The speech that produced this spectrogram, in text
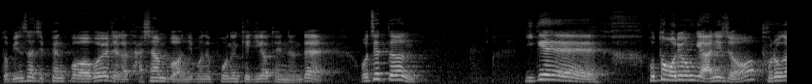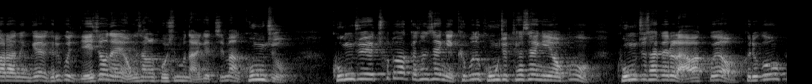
또 민사집행법을 제가 다시 한번 이번에 보는 계기가 됐는데 어쨌든 이게 보통 어려운 게 아니죠. 불허가라는 게 그리고 예전에 영상을 보신 분은 알겠지만 공주 공주의 초등학교 선생님 그분은 공주 태생이었고 공주 사대를 나왔고요. 그리고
